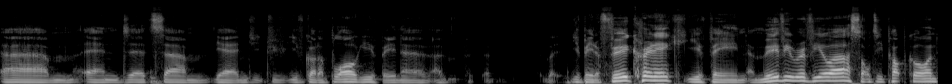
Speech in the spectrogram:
Um, and it's, um, yeah, and you, you've got a blog. You've been a, a, a, you've been a food critic. You've been a movie reviewer, salty popcorn.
